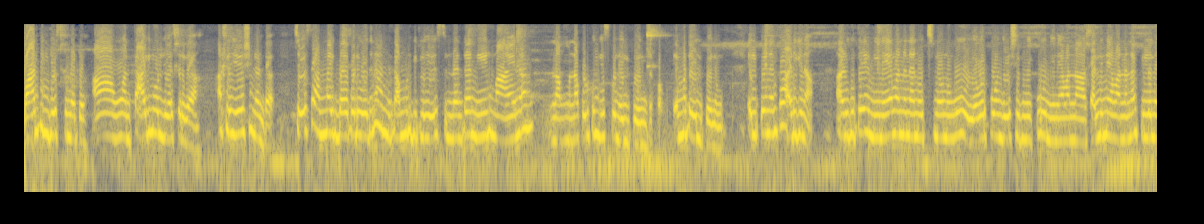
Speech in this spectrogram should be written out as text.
వాంతింగ్ చేసుకున్నట్టు. ఆ అని తాగిన వాళ్ళు చేస్తారుగా. అట్లా చేసిండంట. చేస్తే అమ్మాయికి భయపడి వదిన తమ్ముడికి ఇట్లా చేస్తుండంట. నేను మా ఆయన నా కొడుకుని తీసుకొని వెళ్ళిపోయింది ఎమ్మట వెళ్ళిపోయినాము. వెళ్ళిపోయినాక అడిగిన. అడిగితే నేనేమన్నా నన్ను వచ్చినావు నువ్వు? ఎవరు ఫోన్ చేసిరు నీకు? నేనేమన్నా తల్లిని ఏమన్నా పిల్లని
